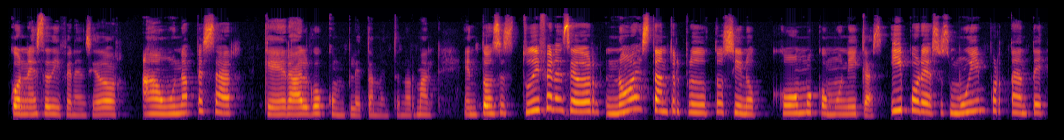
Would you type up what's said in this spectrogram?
con ese diferenciador, aún a pesar que era algo completamente normal. Entonces, tu diferenciador no es tanto el producto, sino cómo comunicas. Y por eso es muy importante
